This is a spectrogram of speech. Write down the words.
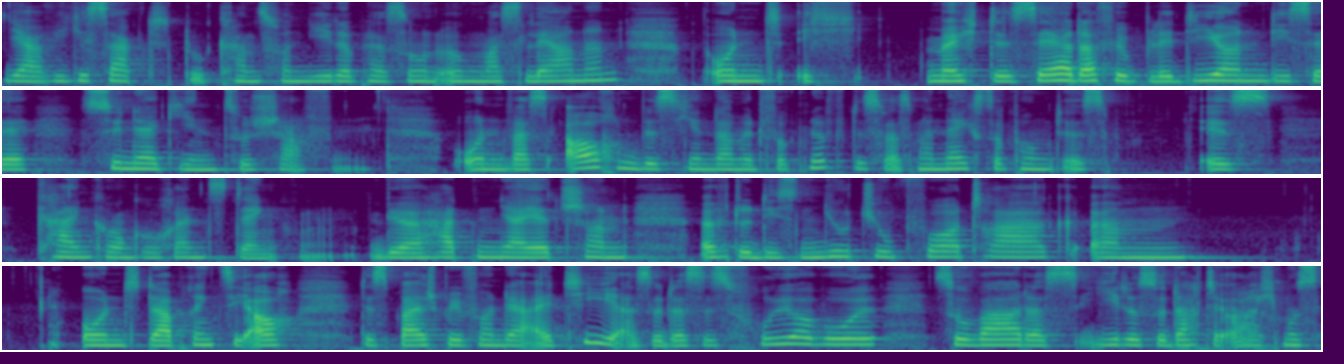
ja, wie gesagt, du kannst von jeder Person irgendwas lernen. Und ich möchte sehr dafür plädieren, diese Synergien zu schaffen. Und was auch ein bisschen damit verknüpft ist, was mein nächster Punkt ist, ist kein Konkurrenzdenken. Wir hatten ja jetzt schon öfter diesen YouTube-Vortrag. Ähm, und da bringt sie auch das Beispiel von der IT, also dass es früher wohl so war, dass jeder so dachte, oh, ich muss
